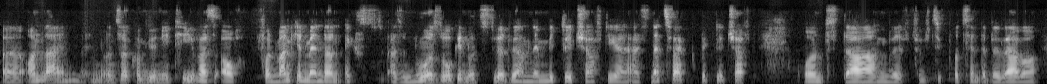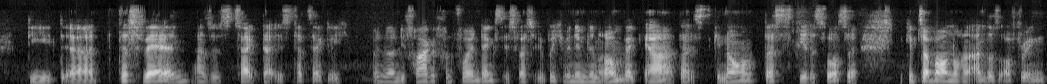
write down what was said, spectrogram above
äh, online in unserer Community, was auch von manchen Ländern also nur so genutzt wird. Wir haben eine Mitgliedschaft, die heißt Netzwerkmitgliedschaft und da haben wir 50 Prozent der Bewerber, die äh, das wählen. Also es zeigt, da ist tatsächlich, wenn du an die Frage von vorhin denkst, ist was übrig, wir nehmen den Raum weg. Ja, da ist genau das die Ressource. Gibt es aber auch noch ein anderes Offering.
